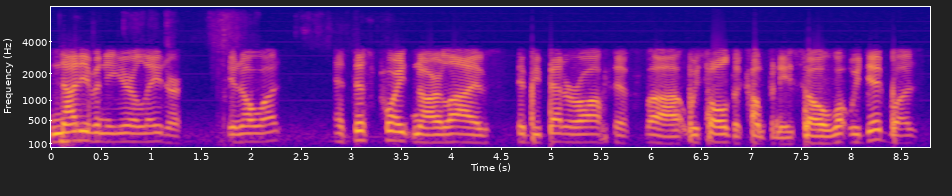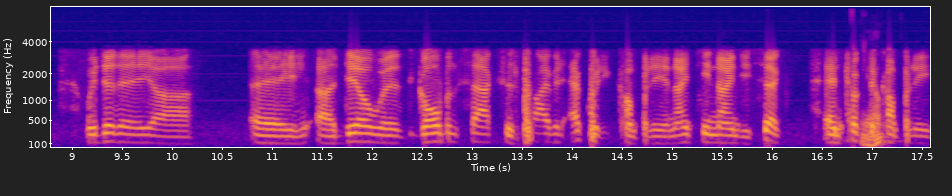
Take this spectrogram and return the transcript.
not even a year later, you know what? At this point in our lives, it'd be better off if uh, we sold the company. So what we did was we did a uh, a, a deal with Goldman Sachs' private equity company in 1996 and took yep. the company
